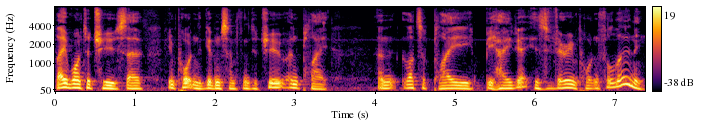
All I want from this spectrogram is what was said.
They want to chew, so important to give them something to chew and play. And lots of play behaviour is very important for learning.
